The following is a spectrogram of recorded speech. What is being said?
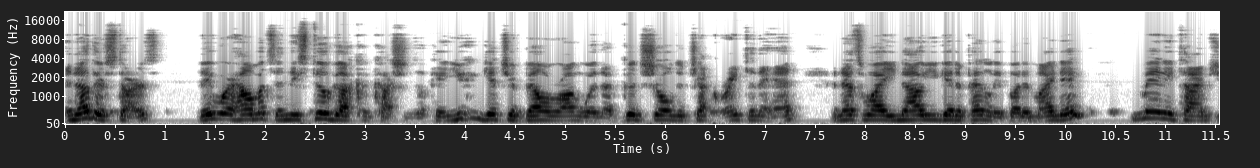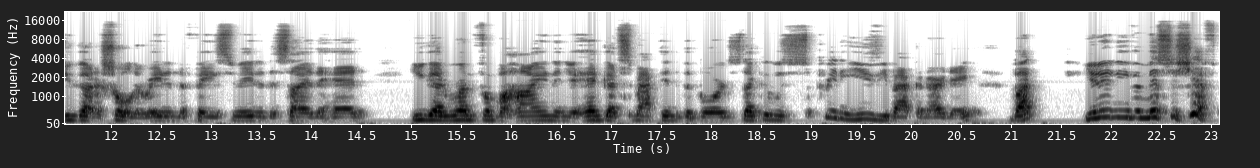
and other stars. They wear helmets and they still got concussions. Okay, you can get your bell wrong with a good shoulder check right to the head, and that's why now you get a penalty. But in my day, many times you got a shoulder right in the face, right in the side of the head. You got run from behind and your head got smacked into the boards. Like it was pretty easy back in our day, but you didn't even miss a shift.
